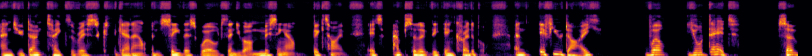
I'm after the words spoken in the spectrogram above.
and you don't take the risk to get out and see this world, then you are missing out big time. It's absolutely incredible. And if you die, well, you're dead. So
